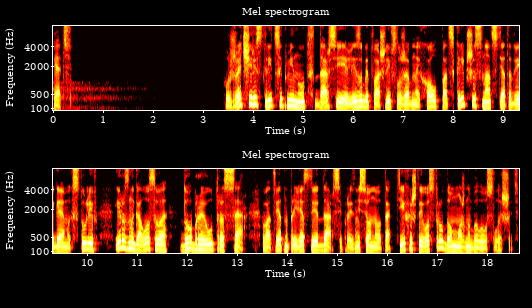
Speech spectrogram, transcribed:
пять. Уже через 30 минут Дарси и Элизабет вошли в служебный холл под скрип 16 отодвигаемых стульев и разноголосого «Доброе утро, сэр!» в ответ на приветствие Дарси, произнесенного так тихо, что его с трудом можно было услышать.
